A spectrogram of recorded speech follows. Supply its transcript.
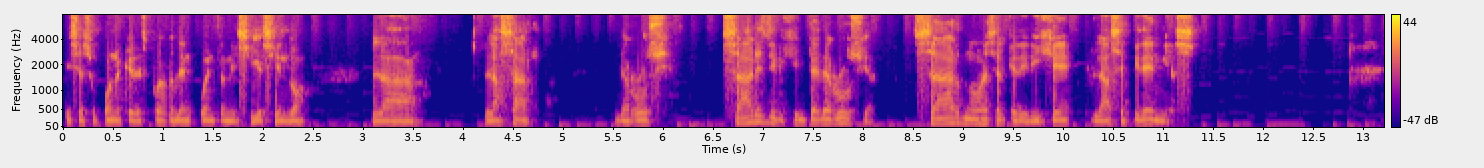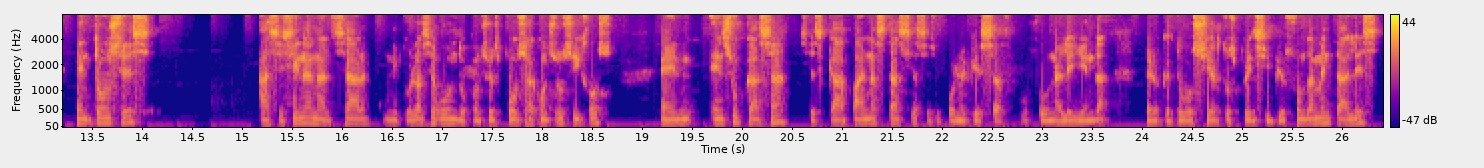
y se supone que después la encuentran y sigue siendo la, la zar de Rusia. Zar es dirigente de Rusia. Zar no es el que dirige las epidemias. Entonces, asesinan al zar Nicolás II con su esposa, con sus hijos, en, en, su casa, se escapa Anastasia, se supone que esa fue una leyenda, pero que tuvo ciertos principios fundamentales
